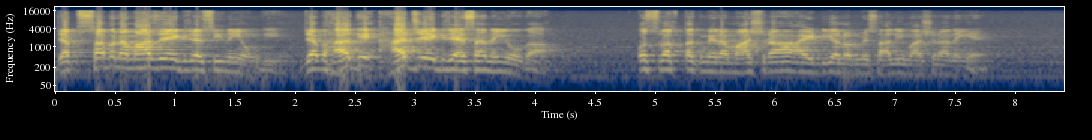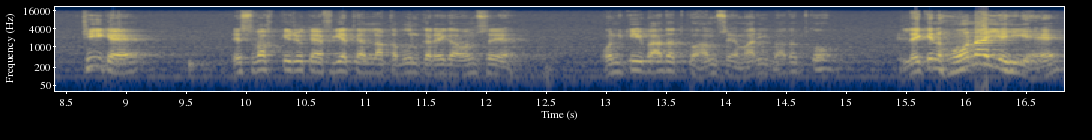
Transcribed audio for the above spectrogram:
جب سب نمازیں ایک جیسی نہیں ہوں گی۔ جب حج ایک جیسا نہیں ہوگا۔ اس وقت تک میرا معاشرہ آئیڈیل اور مثالی معاشرہ نہیں ہے۔ ٹھیک ہے، اس وقت کی جو کیفیت ہے، اللہ قبول کرے گا ان سے، ان کی عبادت کو، ہم سے، ہماری عبادت کو۔ لیکن ہونا یہی ہے،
